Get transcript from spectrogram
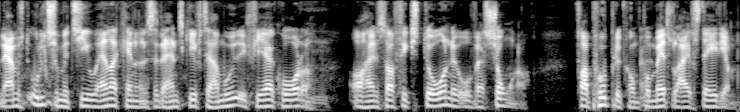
nærmest ultimative anerkendelse, da han skiftede ham ud i fjerde kvartal, mm. og han så fik stående ovationer fra publikum ja. på MetLife Stadium.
